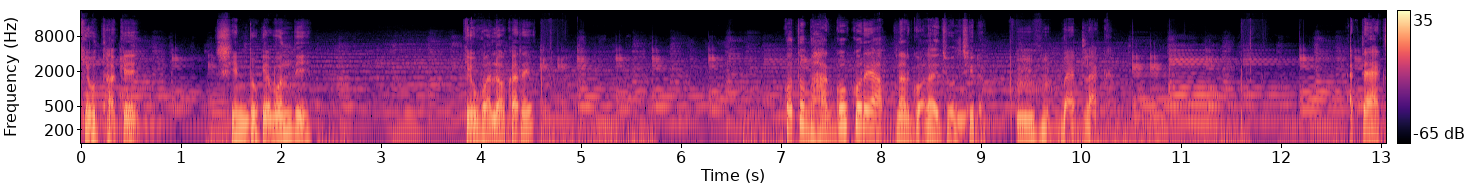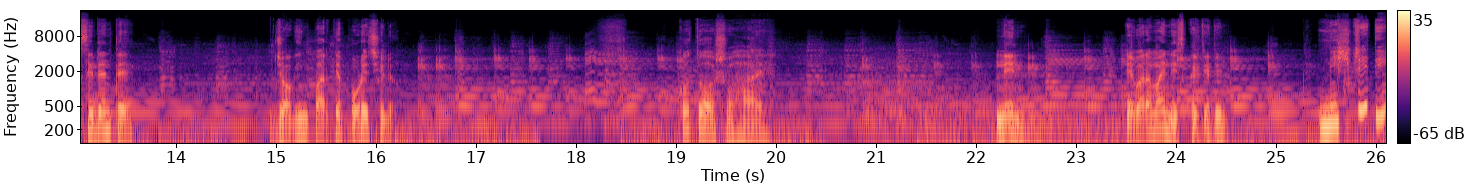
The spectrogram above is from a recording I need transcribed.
কেউ থাকে সিন্ধুকে বন্দি কেউ বা লকারে? কত ভাগ্য করে আপনার গলায় ঝুলছিল ব্যাড লাক একটা অ্যাক্সিডেন্টে জগিং পার্কে পড়েছিল। কত অসহায়। নিন এবার আমায় নিষ্কৃতি দিন। নিষ্কৃতি?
